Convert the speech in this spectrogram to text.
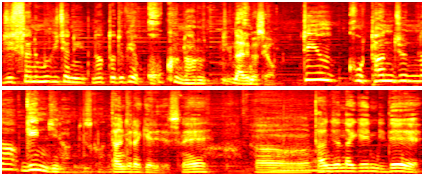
実際の麦茶になった時は濃くなるっていうなりますよっていうこう単純な原理なんですかね？単純な原理ですね。うん、単純な原理で、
